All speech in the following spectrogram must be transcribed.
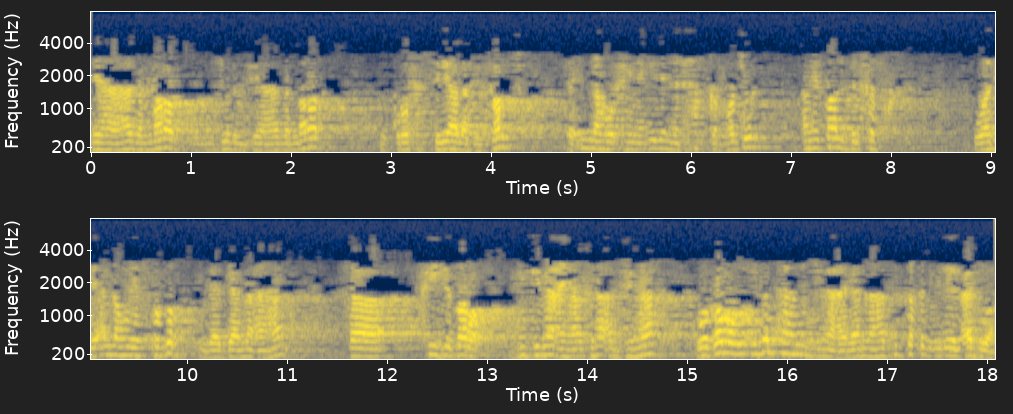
بها هذا المرض وموجود فيها هذا المرض وقروح السيالة في الفرج فإنه حينئذ من حق الرجل أن يطالب بالفسق ولأنه يستضر إذا جامعها ففيه ضرر في جماعها أثناء الجماع وضرر إذا انتهى من جماعها لأنها تنتقل إليه العدوى.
